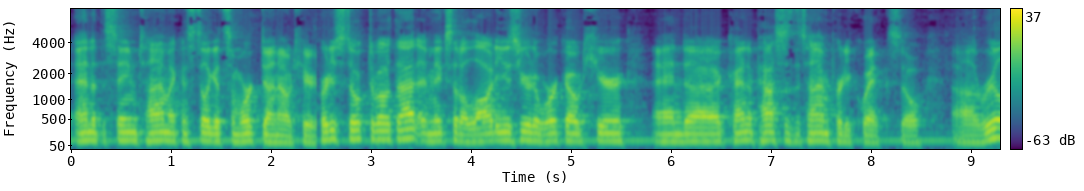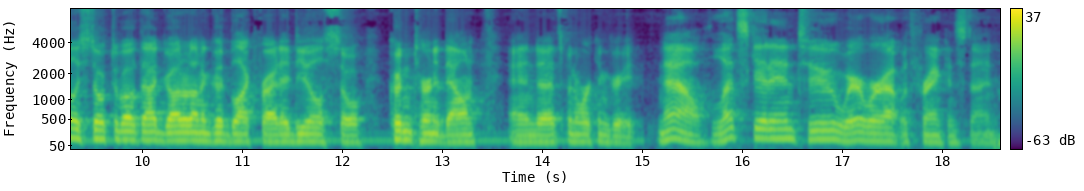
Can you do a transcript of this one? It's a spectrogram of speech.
and at the same time I can still get some work done out here. Pretty stoked about that. It makes it a lot easier to work out here and uh, kind of passes the time pretty quick. So uh, really stoked about that. Got it on a good Black Friday deal, so couldn't turn it down and uh, it's been working great. Now let's get into where we're at with Frankenstein.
